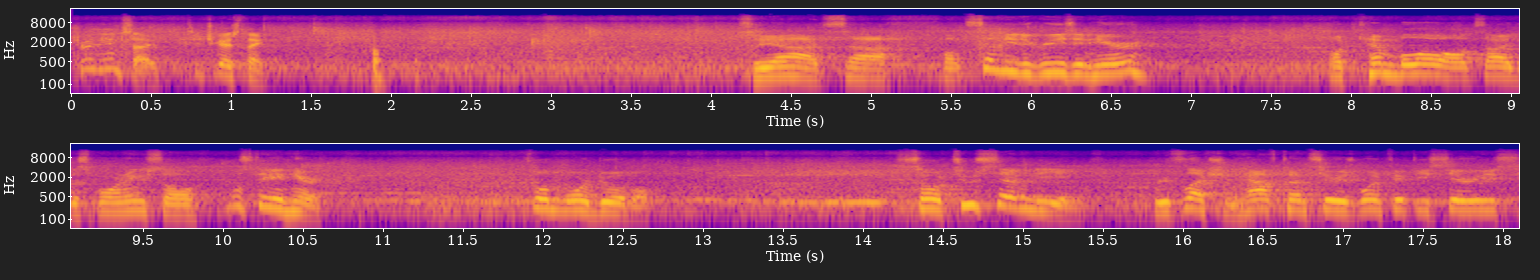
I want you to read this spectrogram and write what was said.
show you the inside, see what you guys think. So yeah, it's uh, about 70 degrees in here, about 10 below outside this morning, so we'll stay in here. It's a little more doable. So 278. Reflection, half ton series, 150 series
